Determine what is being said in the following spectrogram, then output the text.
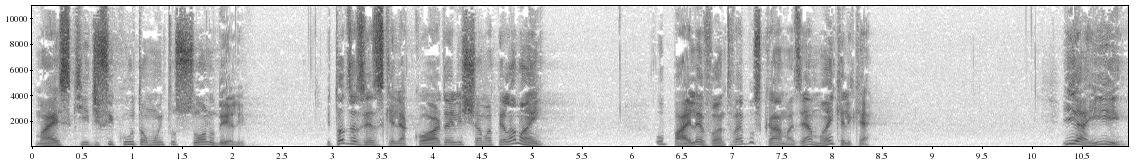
mas que dificultam muito o sono dele. E todas as vezes que ele acorda, ele chama pela mãe. O pai levanta e vai buscar, mas é a mãe que ele quer. E aí,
